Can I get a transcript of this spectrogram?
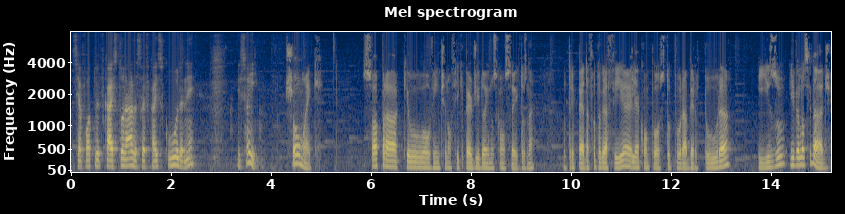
se a foto vai ficar estourada, se vai ficar escura, né? Isso aí. Show, Mike. Só para que o ouvinte não fique perdido aí nos conceitos, né? O tripé da fotografia ele é composto por abertura, ISO e velocidade.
